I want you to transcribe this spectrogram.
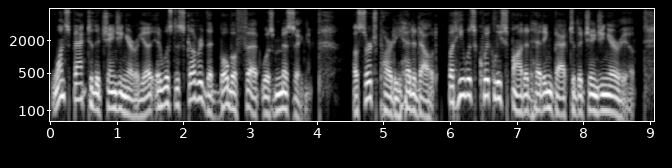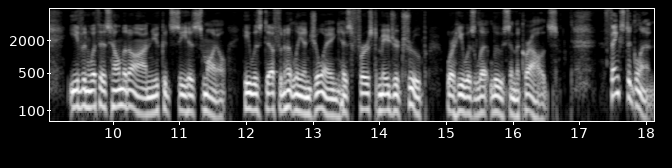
Once back to the changing area, it was discovered that Boba Fett was missing. A search party headed out, but he was quickly spotted heading back to the changing area. Even with his helmet on, you could see his smile. He was definitely enjoying his first major troop where he was let loose in the crowds. Thanks to Glenn,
